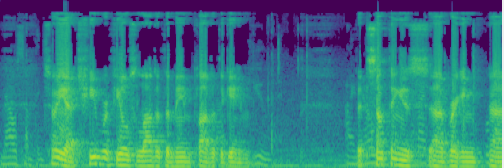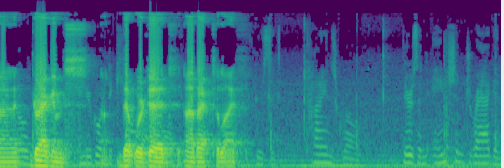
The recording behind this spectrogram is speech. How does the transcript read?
Now something. So yeah, she reveals a lot of the main plot of the game. That something is uh, bringing we're going to uh, dragons and you're going that were dead uh, back to life. Who suc- Pines Grove. There's an ancient dragon.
